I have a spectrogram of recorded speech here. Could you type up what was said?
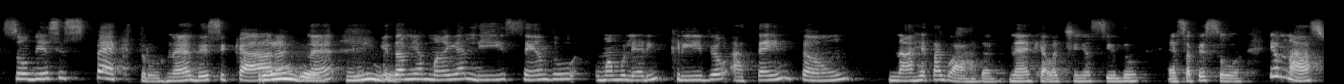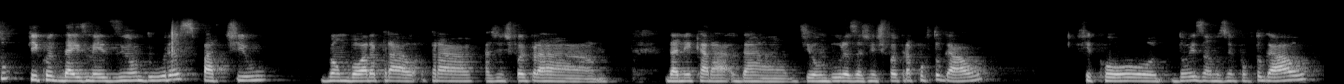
sob esse espectro, né, desse cara, lindo, né, lindo. e da minha mãe ali sendo uma mulher incrível até então na retaguarda, né, que ela tinha sido essa pessoa. Eu nasço, fico 10 meses em Honduras, partiu, vamos embora para. A gente foi para. Da, da, de Honduras, a gente foi para Portugal, ficou dois anos em Portugal,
